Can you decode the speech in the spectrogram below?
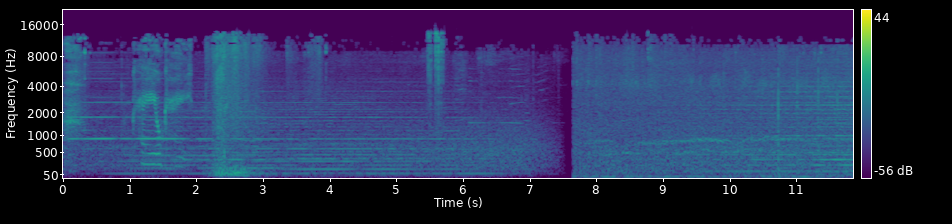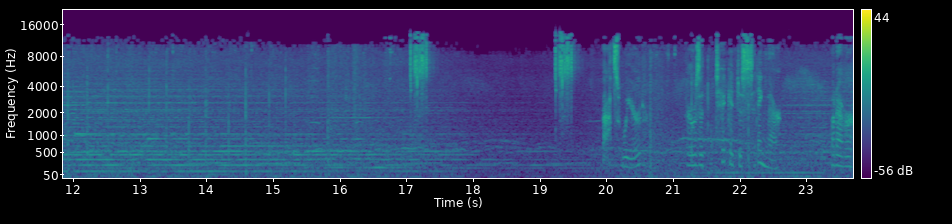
Okay, okay. There was a ticket just sitting there. Whatever.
